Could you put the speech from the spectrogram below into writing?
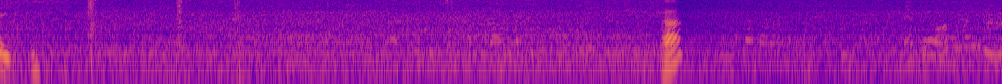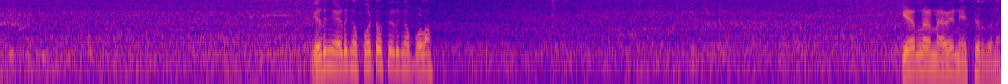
ஏய் ஆ எடுங்க எடுங்க ஃபோட்டோஸ் எடுங்க போகலாம் கேரளானாவே நேச்சர் தானே.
